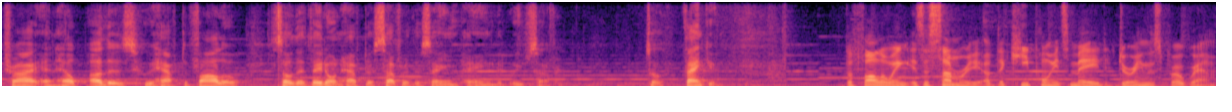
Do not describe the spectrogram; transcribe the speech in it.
try and help others who have to follow so that they don't have to suffer the same pain that we've suffered. So thank you. The following is a summary of the key points made during this program.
